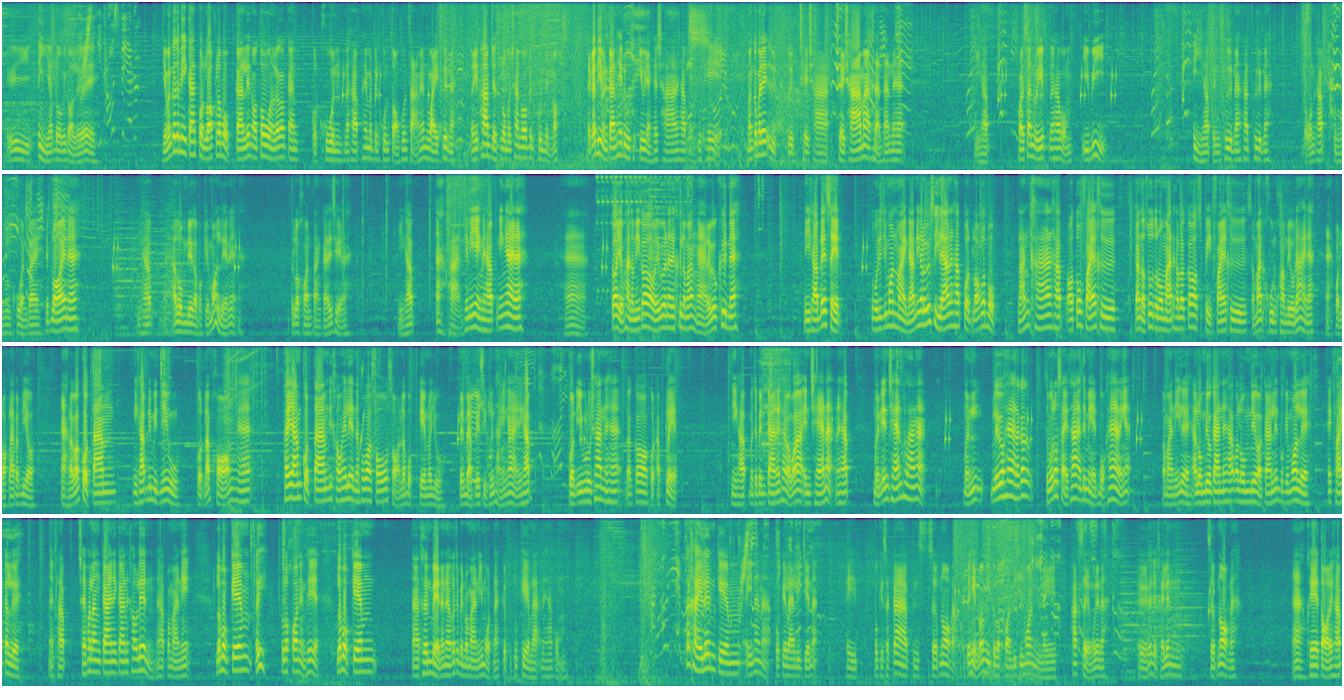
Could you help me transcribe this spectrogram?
เอ้ยนี่ครับโดนไปก่อนเลย เดี๋ยวมันก็จะมีการปลดล็อกระบบการเล่น auto นะแล้วก็การกดคูณนะครับให้มันเป็นคูณ2คูณ3ให้มันไวขึ้นนะตอนนี้ภาพจะ slow motion เพราะว่าเป็นคูณ1เนาะแต่ก็ดีเหมือนกันให้ดู skill อย่างช้าๆนะครับเท่ๆมันก็ไม่ได้อืดอืดเฉื่อยช้าเฉื่อยช้ามากขนาดนั้นนะฮะนี่ครับ Poison Whip นะครับผม e v นี่ครับเป็นพืชนะธาตุพืชนะโดนครับคุณคุณคุณควรไป เรียบร้อยนะนี่ครับอารมณ์เดียวกับโปเกมอนเลยเนี่ยตัวละครต่างกันเฉยๆนะนี่ครับอะผ่านแค่นี้เองนะครับง่ายๆนะอ่าก็อย่าผ่านตรงนี้ก็เลเวลน่าจะขึ้นแล้วมั้งอ่าเลเวลขึ้นนะนี่ครับได้เศษตัวดิจิมอนมาอีกนะนี่ก็เลเวล4แล้วนะครับปลดล็อกระบบร้านค้านะครับ auto fight ก็คือ การต่อสู้อัตโนมัติครับแล้วก็ speed fight ก็คือสามารถคูณความเร็วได้นะอะปลดล็อกแล้วแป๊บเดียวอะแล้วก็กดตามนี่ครับ limit new กดรับของนะฮะพยายามกดตามที่เขาให้เล่นนะเพราะว่าเขาสอนระบบเกมเราอยู่ เป็นแบบ basic พื้นฐานง่ายๆนะครับกด evolution นะฮะแล้วก็กด upgrade นี่ครับมันจะเป็นการได้ท่าแบบว่า enchant อะนะครับเหมือน enchant พลังอะเหมือนเลเวล5แล้วก็สมมติเราใส่ท่า ultimate บวก5อะไรเงี้ย ประมาณนี้เลย อารมณ์เดียวกันนะครับ อารมณ์เดียวกับการเล่นโปเกมอนเลยคล้ายๆกันเลยนะครับใช้พลังกายในการเข้าเล่นนะครับประมาณนี้ ระบบเกมเอ้ยตัวละครอย่างที่ระบบเกมอ่า turn-based นะเนี่ยก็จะเป็นประมาณนี้หมดนะเกือบทุกเกมแล้วนะครับผมถ้าใครเล่นเกมไอ้นั่นอะโปเกแลนด์รีเจนอะไอโปเกสก้าเป็นเซิร์ฟนอกอะจะเห็นว่ามีตัวละครดิจิมอนอยู่ในภาคเสริมเลยนะเออถ้าเกิดใครเล่นเซิร์ฟนอกนะ อะโอเคต่อเลยครับ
